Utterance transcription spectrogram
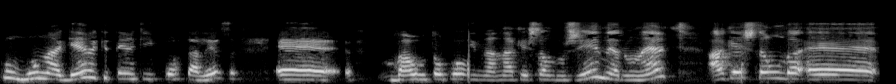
comum na guerra que tem aqui em Fortaleza, é, Val tocou na, na, questão do gênero, né? A questão da, é,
